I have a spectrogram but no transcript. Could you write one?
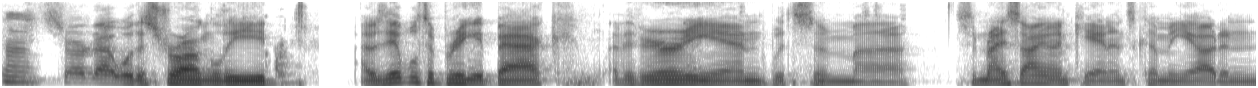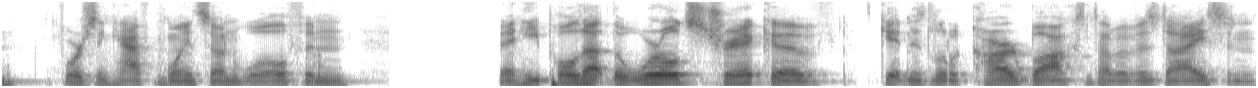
Hmm. started out with a strong lead. I was able to bring it back at the very end with some uh, some nice ion cannons coming out and forcing half points on Wolffe, and then he pulled out the world's trick of getting his little card box on top of his dice and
